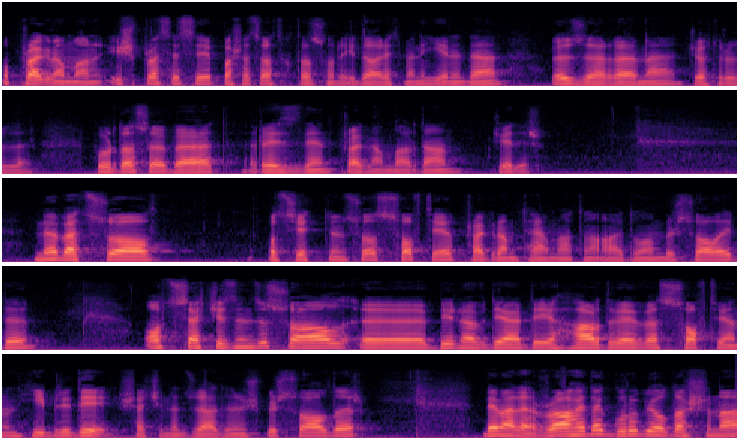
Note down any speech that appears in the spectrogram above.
O proqramların iş prosesi başa çatdıqdan sonra idarə etməni yenidən öz üzərlərinə götürürlər. Burada söhbət rezident proqramlardan gedir. Növbəti sual 37-ci sual software proqram təminatına aid olan bir sual idi. 38-ci sual e, bir növ deyərdik hardware və software'ın hibridi şəklində düzəldilmiş bir sualdır. Deməli, rahidə qrup yoldaşına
